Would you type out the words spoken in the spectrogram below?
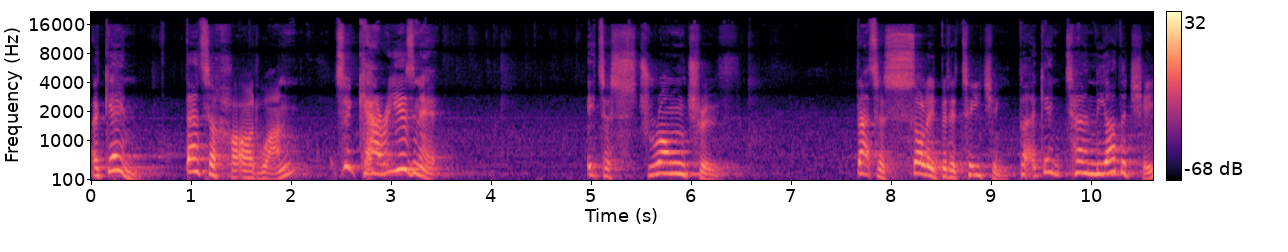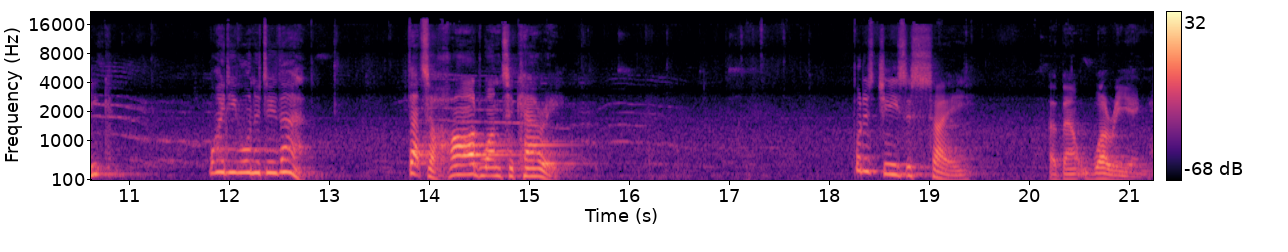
Again, that's a hard one to carry, isn't it? It's a strong truth. That's a solid bit of teaching. But again, turn the other cheek. Why do you want to do that? That's a hard one to carry. What does Jesus say about worrying?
